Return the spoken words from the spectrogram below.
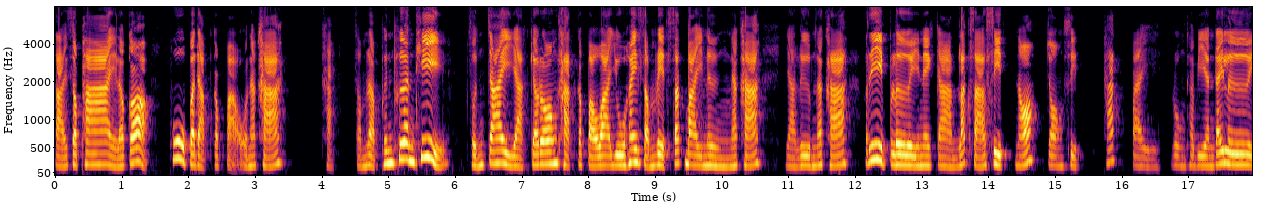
สายสะพายแล้วก็ผู้ประดับกระเป๋านะคะค่ะสำหรับเพื่อนๆที่สนใจอยากจะลองถักกระเป๋าวายูให้สำเร็จสักใบหนึ่งนะคะ อย่าลืมนะคะ รีบเลยในการรักษาสิทธิ์เนาะจองสิทธิ์ทักไปลงทะเบียนได้เลย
